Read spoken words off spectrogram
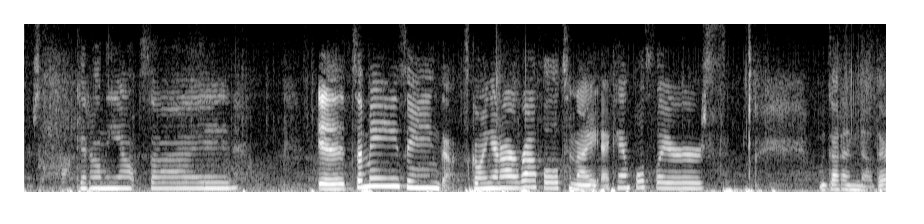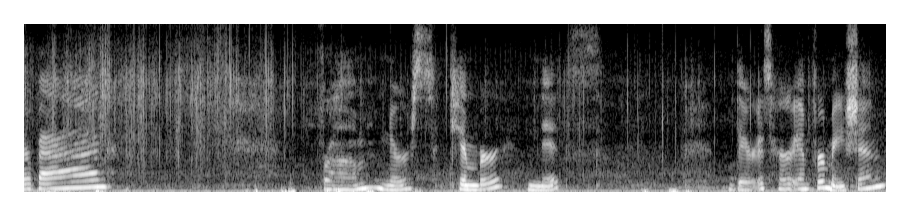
There's a pocket on the outside. It's amazing. That's going in our raffle tonight at Camp Wool Slayers. We got another bag from Nurse Kimber Knits. There is her information.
